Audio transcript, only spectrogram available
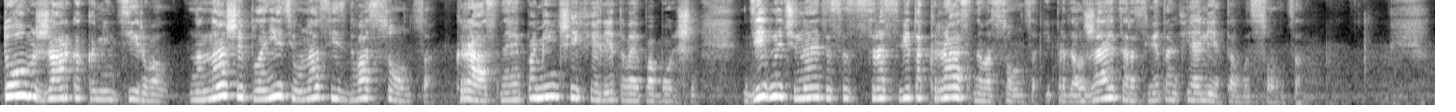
Том жарко комментировал. На нашей планете у нас есть два солнца. Красное поменьше и фиолетовое побольше. День начинается с рассвета красного солнца и продолжается рассветом фиолетового солнца.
